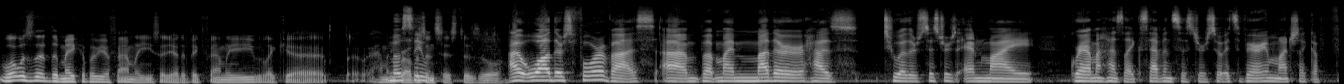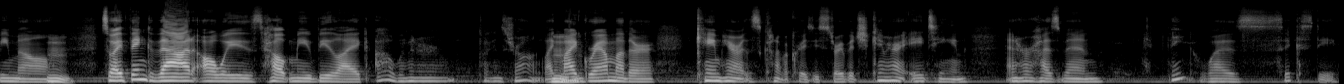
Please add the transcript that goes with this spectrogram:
what was the, the makeup of your family? You said you had a big family. Like, uh, how many Mostly- brothers and sisters? Or I, well, there's four of us, um, but my mother has two other sisters, and my grandma has like seven sisters. So it's very much like a female. So I think that always helped me be like, oh, women are fucking strong. Like my grandmother came here. This is kind of a crazy story, but she came here at 18, and her husband, think, was 60.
